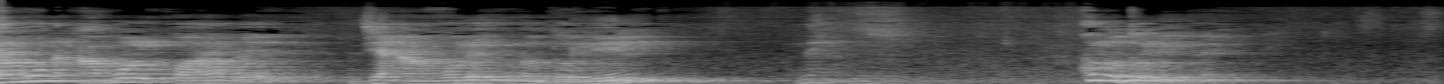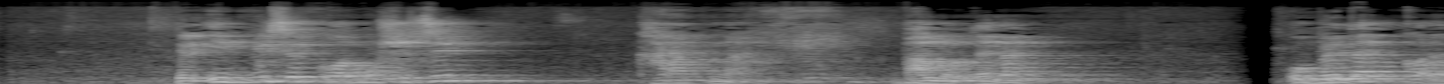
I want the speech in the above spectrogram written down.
এমন আমল করাবে যে আমলের কোনো দলিল নেই। কোনো দলিল নেই। ইবলিসের কর্মসূচি খারাপ না ভালো তাই না? ও বেদাত করে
